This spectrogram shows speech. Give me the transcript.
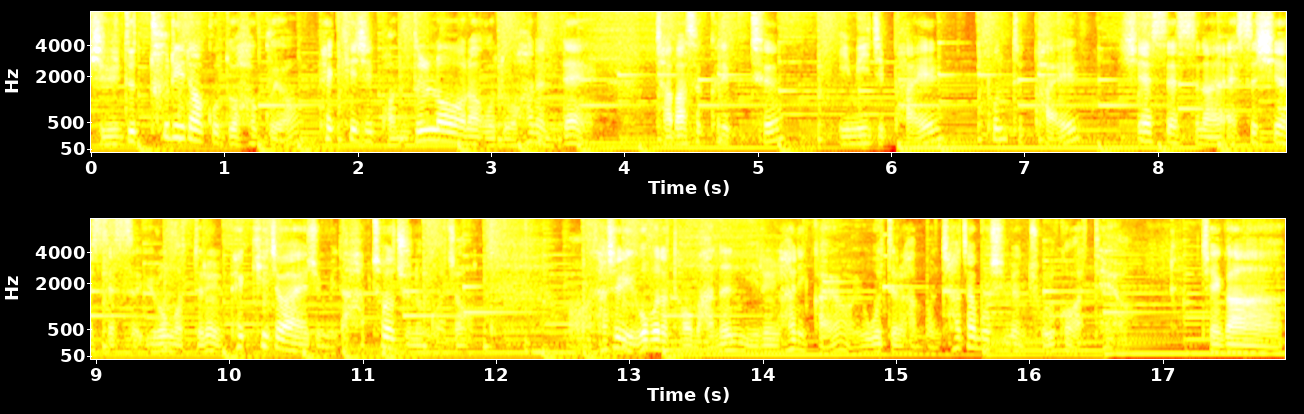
build tool이라고도 하고요. package bundler라고도 하는데 JavaScript, 이미지 파일, 폰트 파일, CSS나 SCSS 이런 것들을 패키지화 해 줍니다. 합쳐 주는 거죠. 어, 사실 이거보다 더 많은 일을 하니까요. 이것들을 한번 찾아보시면 좋을 것 같아요. 제가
